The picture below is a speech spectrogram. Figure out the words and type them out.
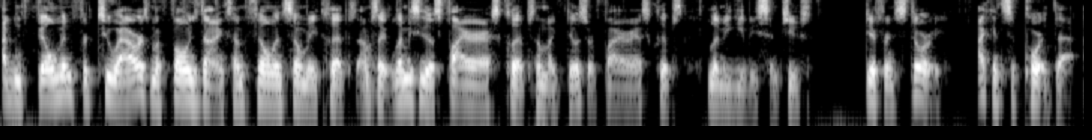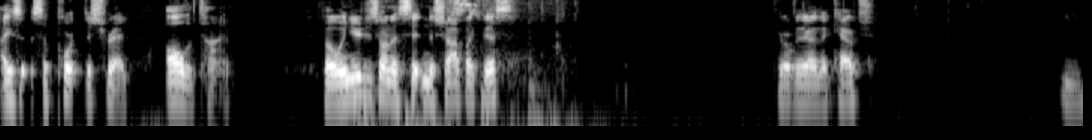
I've been filming for two hours. My phone's dying because I'm filming so many clips. I'm like, let me see those fire ass clips. I'm like, those are fire ass clips. Let me give you some juice. Different story. I can support that. I support the shred all the time. But when you just want to sit in the shop like this, you're over there on the couch. Mm.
